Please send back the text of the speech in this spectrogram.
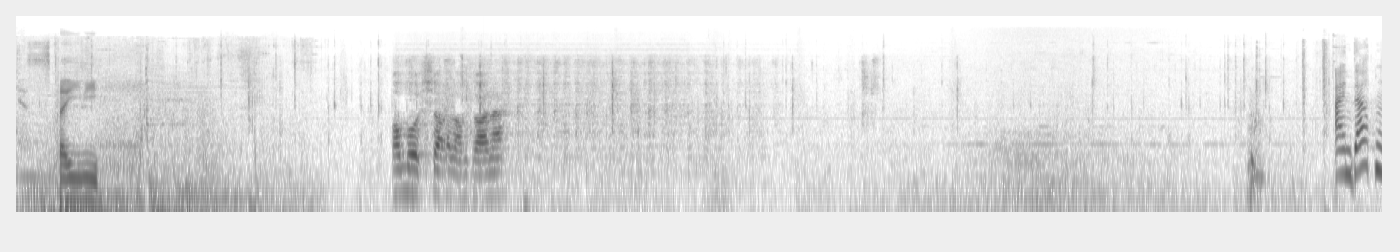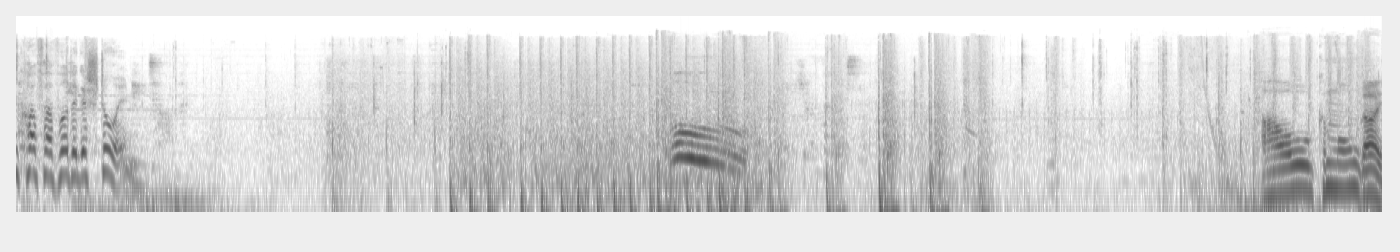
Yes, baby. One more shot and I'm gonna. Ein Datenkoffer wurde gestohlen. Oh, Oh, come on, guy.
